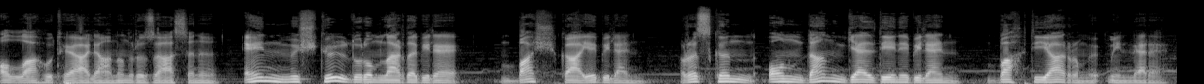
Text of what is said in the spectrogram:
Allahu Teala'nın rızasını en müşkül durumlarda bile baş gaye bilen, rızkın ondan geldiğini bilen bahtiyar müminlere.''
